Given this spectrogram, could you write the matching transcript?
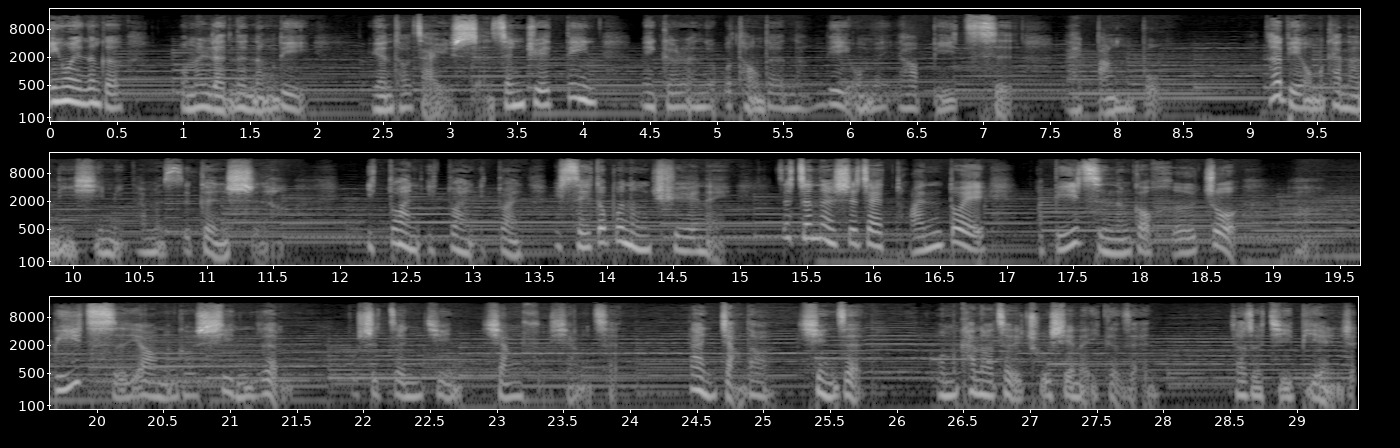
因为那个我们人的能力源头在于神，神决定每个人有不同的能力，我们要彼此来帮补。特别我们看到尼西米，他们是更是啊，一段一段一段，谁都不能缺呢。这真的是在团队彼此能够合作，彼此要能够信任，不是增进相辅相成。但讲到信任，我们看到这里出现了一个人，叫做畸变人。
